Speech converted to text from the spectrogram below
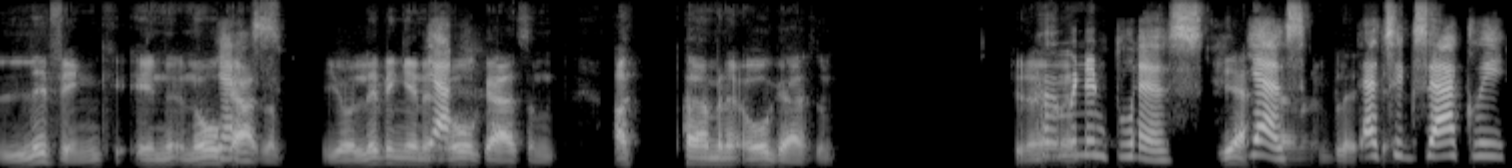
living in an orgasm. Yes. You're living in yeah. an orgasm, a permanent orgasm. You know permanent I mean? bliss. Yes, yes, bliss, that's yeah. exactly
